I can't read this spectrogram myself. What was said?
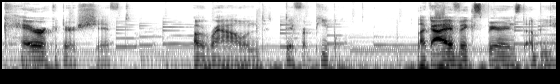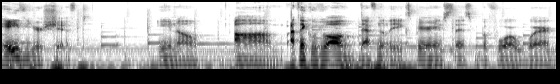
character shift around different people. Like I've experienced a behavior shift, you know. Um, I think we've all definitely experienced this before where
